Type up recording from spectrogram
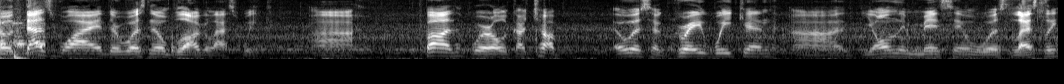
So that's why there was no vlog last week. Uh, but we're all catch up. It was a great weekend. Uh, the only missing was Leslie.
